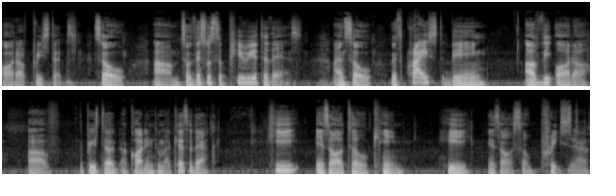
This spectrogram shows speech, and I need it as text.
order of priesthoods. So, um, so this was superior to theirs, and so with Christ being of the order of the priesthood according to Melchizedek, he is also king. He is also priest. Yes.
